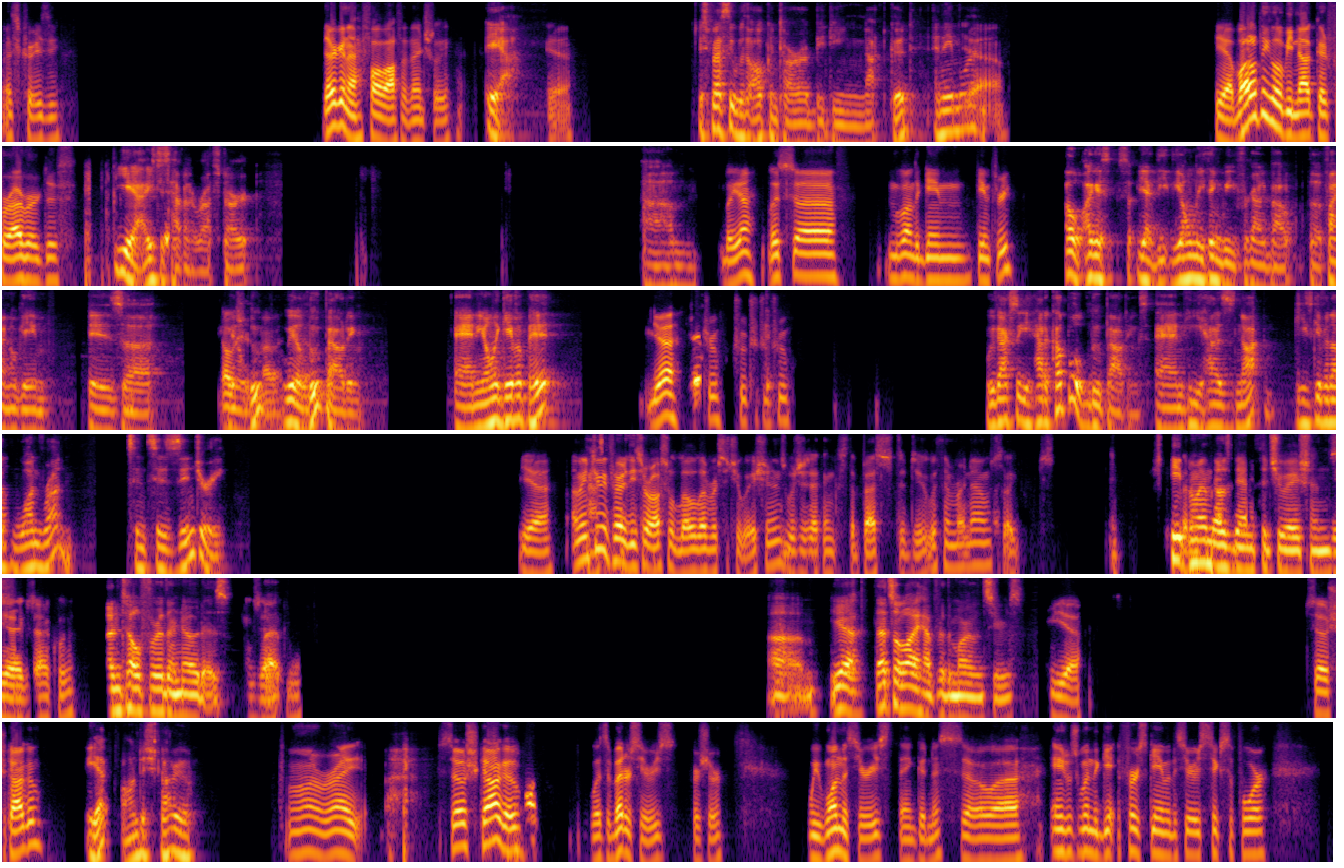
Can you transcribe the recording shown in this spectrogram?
That's crazy. They're gonna fall off eventually. Yeah, Yeah. especially with Alcantara being not good anymore. Yeah. Yeah, but I don't think it'll be not good forever. Just Yeah, he's just having a rough start. Um. but yeah, let's uh move on to game game three. Oh, I guess so, yeah. The, the only thing we forgot about the final game is uh Oh we, had shit, Loup, we had a Loup outing, and he only gave up a hit. Yeah, true, true, true, true, true. We've actually had a couple of Loup outings, and he has not. He's given up one run since his injury. Yeah, I mean to be fair, these are also low lever situations, which is I think is the best to do with him right now. It's like, just- Keep Let him- in those damn situations. yeah, exactly, Until further notice. exactly. Um. Yeah, that's all I have for the Marlins series. Yeah. So Chicago. Yep, on to Chicago. All right. So Chicago was a better series for sure. We won the series, thank goodness. So uh, Angels win the ga- first game of the series, six to four.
